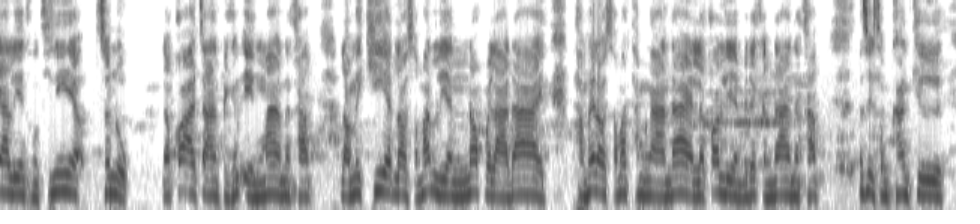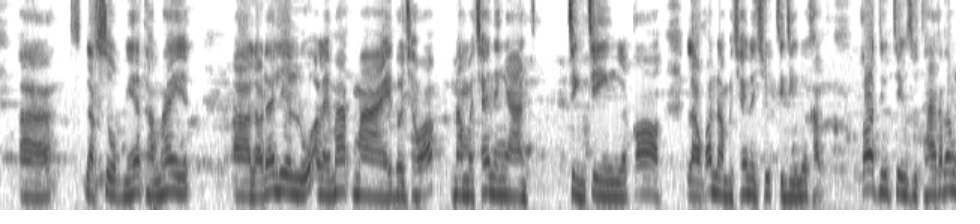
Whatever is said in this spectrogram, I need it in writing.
การเรียนของที่นี่สนุกแล้วก็อาจารย์เป็นกันเองมากนะครับ เราไม่เครียด เราสามารถเรียนนอกเวลาได้ทำให้เราสามารถทำงานได้ แล้วก็เรียนไปด้วยกันได้นะครับ และสิ่งสำคัญคือหลักสูตรนี้ทำให้เราได้เรียนรู้อะไรมากมาย โดยเฉพาะนำมาใช้ในงาน จริง ๆ แล้วก็เราก็นำไปใช้ในชีวิตจริงๆด้วยครับ ก็จริง ๆ สุดท้ายก็ต้อง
